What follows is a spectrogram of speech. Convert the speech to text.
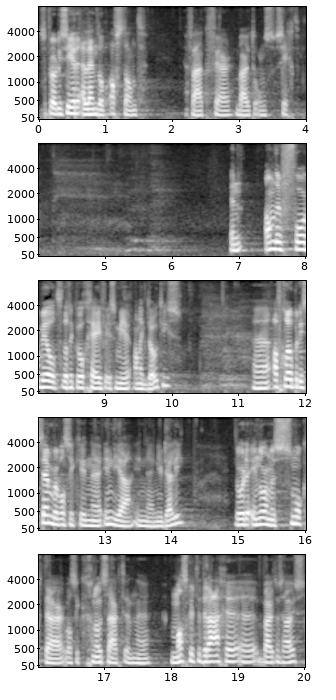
Ze produceren ellende op afstand en vaak ver buiten ons zicht. Een ander voorbeeld dat ik wil geven is meer anekdotisch. Uh, afgelopen december was ik in uh, India, in uh, New Delhi. Door de enorme smog daar was ik genoodzaakt een masker te dragen uh, buitenshuis.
